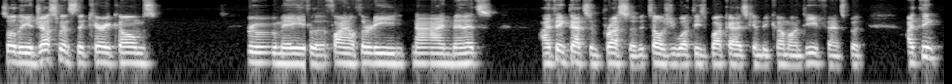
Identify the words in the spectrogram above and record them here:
So the adjustments that Kerry Coombs crew made for the final 39 minutes, I think that's impressive. It tells you what these Buckeyes can become on defense. But I think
